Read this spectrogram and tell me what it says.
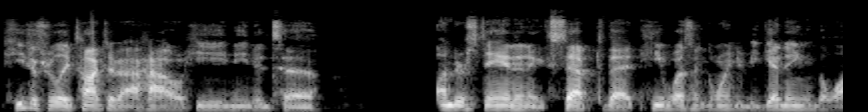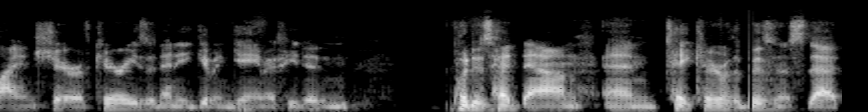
He just really talked about how he needed to understand and accept that he wasn't going to be getting the lion's share of carries in any given game if he didn't put his head down and take care of the business that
